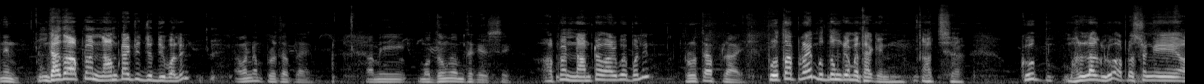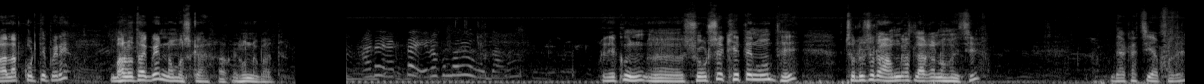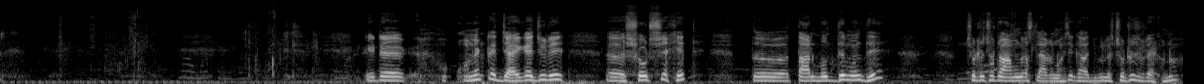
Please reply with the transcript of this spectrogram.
নিন। দাদা আপনার নামটা একটু যদি বলেন। আমার নাম প্রতাপ রায়। আমি মধ্যমগ্রাম থেকে এসেছি। আপনার নামটা আরেকবার বলেন। প্রতাপ রায়। প্রতাপ রায় মধ্যমগ্রামে থাকেন। আচ্ছা খুব ভালো লাগল আপনার সঙ্গে আলাপ করতে পেরে। ভালো থাকবেন নমস্কার। ধন্যবাদ। আরে একটা এরকম ভাবে দাঁড়া দেখুন সর্ষে ক্ষেতের মধ্যে ছোট ছোট আম গাছ লাগানো হয়েছে। দেখাচ্ছি আপনাদের। এটা অনেকটা জায়গা জুড়ে সর্ষে ক্ষেত। তো তার মধ্যে মধ্যে ছোট ছোট আম গাছ লাগানো হয়েছে, গাছগুলো ছোট ছোট এখনও।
